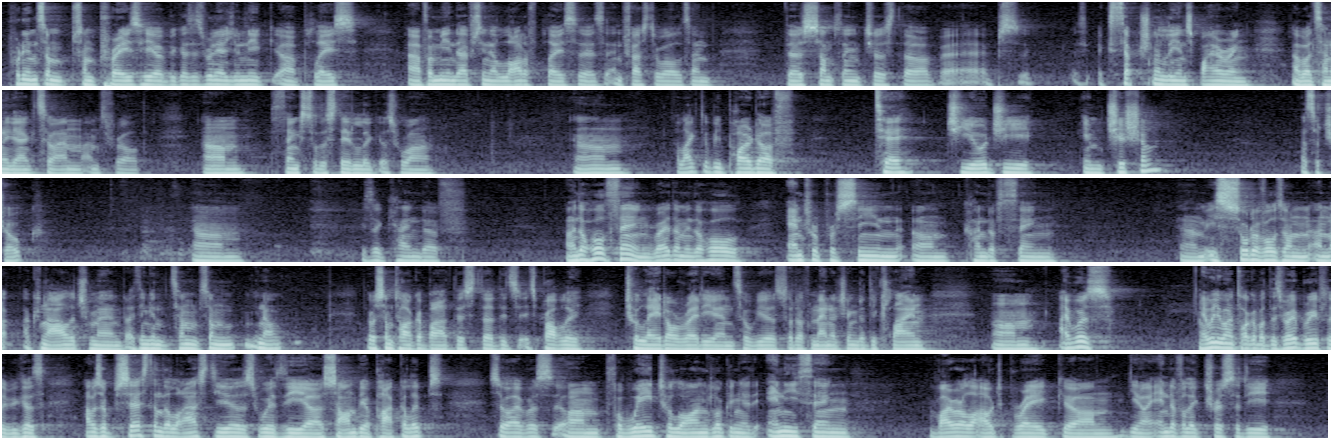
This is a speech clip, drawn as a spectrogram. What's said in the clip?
put in some, some praise here because it's really a unique uh, place uh, for me, and I've seen a lot of places and festivals, and there's something just uh, exceptionally inspiring about Sonic so I'm, I'm thrilled. Um, thanks to the Stedelijk as well. Um, I like to be part of the Geologic Imagination. That's a joke. Um, it's a kind of, I mean, the whole thing, right? I mean, the whole Anthropocene um, kind of thing um, is sort of also an, an, acknowledgement. I think in some, some, you know, there was some talk about this that it's, it's probably too late already, and so we are sort of managing the decline. Um, I was, I really want to talk about this very briefly because I was obsessed in the last years with the uh, zombie apocalypse. So I was um, for way too long looking at anything viral outbreak, um, you know, end of electricity,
